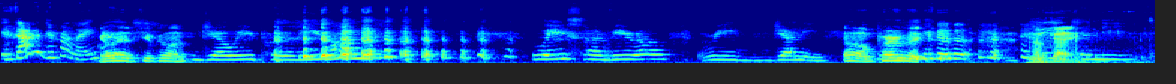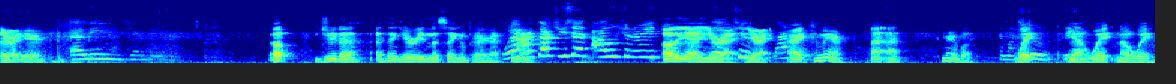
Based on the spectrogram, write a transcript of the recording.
Is that a different language? Go ahead, keep going. Joey Perlimon, Lisa Vero, Reggiani. oh, perfect. Okay. Jenny, So right here. Ali, Jenny. Oh, Judah, I think you're reading the second paragraph. Well, I thought you said I was gonna read. Oh yeah, you're right. to You're right. All right, come here. Uh-uh. Come here, boy. Am I Wait. still Yeah, wait. No, wait.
